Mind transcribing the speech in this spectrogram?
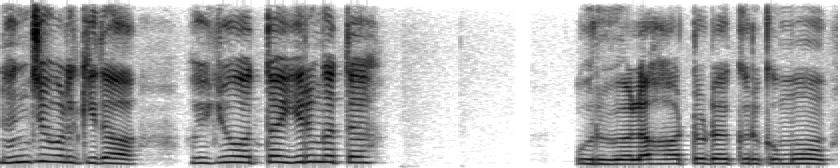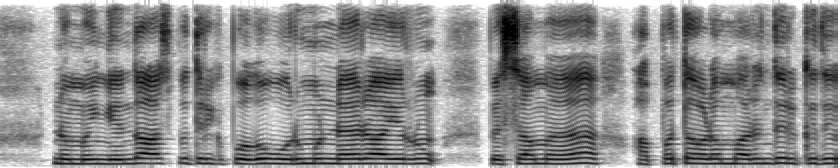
நெஞ்சு வலிக்குதா? ஐயோ அத்தா இருங்கத்தை ஒருவேளை ஹார்ட் அட்டாக் இருக்குமோ? நம்ம இங்கேருந்து ஆஸ்பத்திரிக்கு போக ஒரு மணி நேரம் ஆயிடும் பேசாமல் அப்பத்தோட மருந்து இருக்குது.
